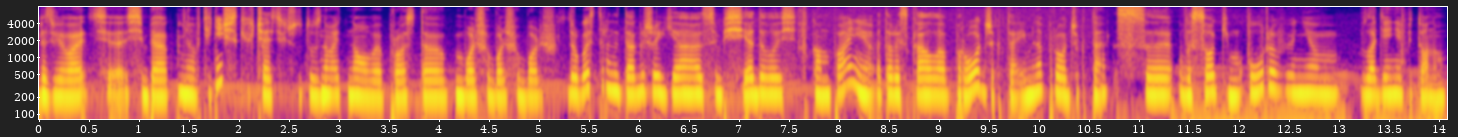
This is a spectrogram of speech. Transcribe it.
развивать э, себя ну, в технических частях, что-то узнавать новое просто больше, больше, больше. С другой стороны, также я собеседовалась в компанию, которая искала проекта, именно проекта, с высоким уровнем владения питоном.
